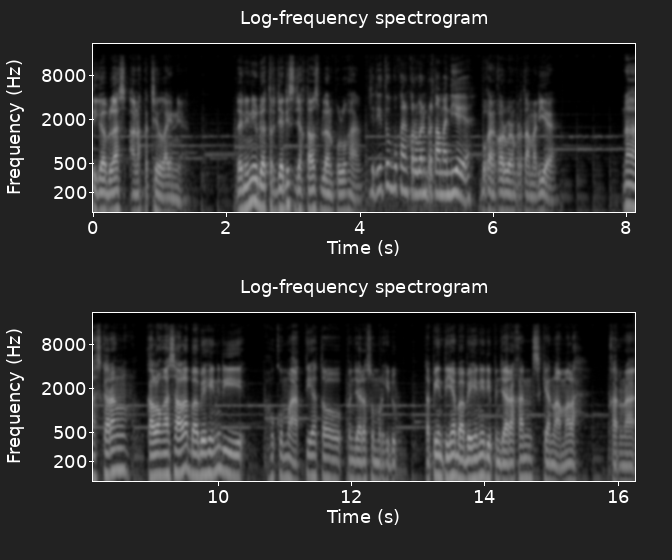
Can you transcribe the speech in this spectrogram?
13 anak kecil lainnya. Dan ini udah terjadi sejak tahun 90-an. Jadi itu bukan korban pertama dia ya? Bukan korban pertama dia. Nah sekarang kalau nggak salah Babeh ini dihukum mati atau penjara seumur hidup. Tapi intinya Babeh ini dipenjarakan sekian lama lah. Karena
